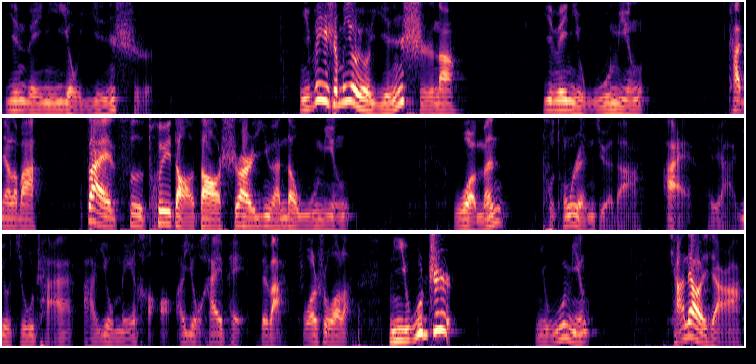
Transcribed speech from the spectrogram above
因为你有银石。你为什么又有银石呢？因为你无名，看见了吧？再次推导到十二因缘的无名，我们普通人觉得啊，爱，哎呀，又纠缠啊，又美好啊，又 happy，对吧？佛说了，你无知，你无名。强调一下啊，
